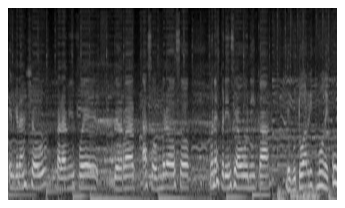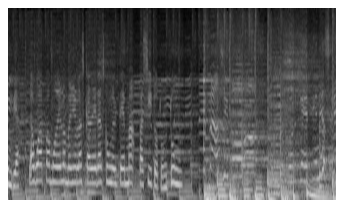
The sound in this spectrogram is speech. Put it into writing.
el gran show. Para mí fue de verdad asombroso, una experiencia única. Debutó a ritmo de cumbia. La guapa modelo meneó las caderas con el tema Pasito Tuntún. Despacito, porque tienes que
